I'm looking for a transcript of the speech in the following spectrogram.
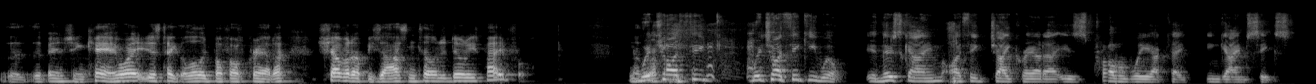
the, the benching Cam, why don't you just take the lollipop off Crowder, shove it up his ass, and tell him to do what he's paid for? Another which I think, which I think he will in this game. I think Jay Crowder is probably okay in Game Six.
